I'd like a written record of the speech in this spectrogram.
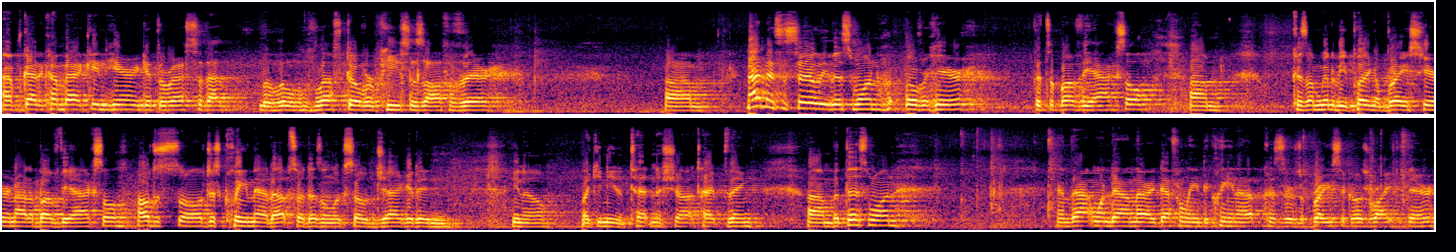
I've got to come back in here and get the rest of that, the little leftover pieces off of there. Um, not necessarily this one over here that's above the axle, because I'm going to be putting a brace here, not above the axle. I'll just, so I'll just clean that up so it doesn't look so jagged and, you know, like you need a tetanus shot type thing. Um, but this one and that one down there, I definitely need to clean up because there's a brace that goes right there.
